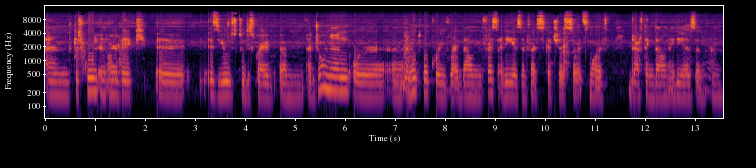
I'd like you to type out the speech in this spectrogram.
And Kashkul in Arabic uh, is used to describe um, a journal or uh, a notebook where you write down your first ideas and first sketches. So it's more of drafting down ideas and, yeah. and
